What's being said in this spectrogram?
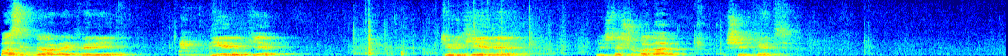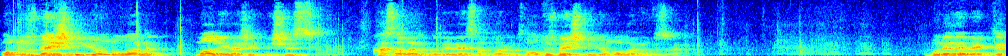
Basit bir örnek vereyim. Diyelim ki Türkiye'de işte şu kadar şirket 35 milyon dolarlık mal ihraç etmişiz. Kasalarında ve hesaplarımızda 35 milyon dolarımız var. Bu ne demektir?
